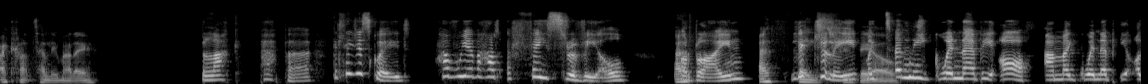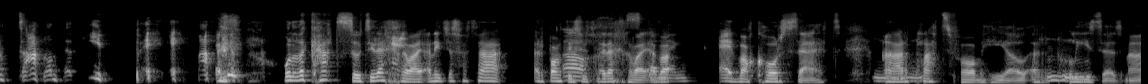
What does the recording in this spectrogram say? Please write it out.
I can't tell you, Mary. Black Papa, gallai just gweud, have we ever had a face reveal a, o'r blaen? A face Literally, reveal. mae tynnu i off a mae gwyneb i o dan o'n yr un beth. Wel, oedd y catsuit i ddechrau fai, a ni just fatha, yr body oh, i ddechrau fai, efo, efo corset mm. a'r platform heel, yr mm -hmm. pleasers ma,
